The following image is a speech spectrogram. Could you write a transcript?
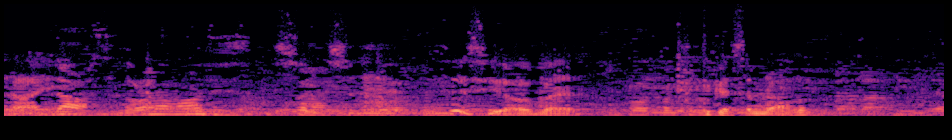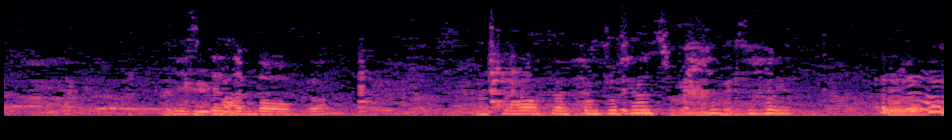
dai. dai, se andrò avanti si sono a sedere. Sì, sì, va bene. Che ti è sembrato? Mi spesa poco? L'ultima volta al controsenso viene Allora,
